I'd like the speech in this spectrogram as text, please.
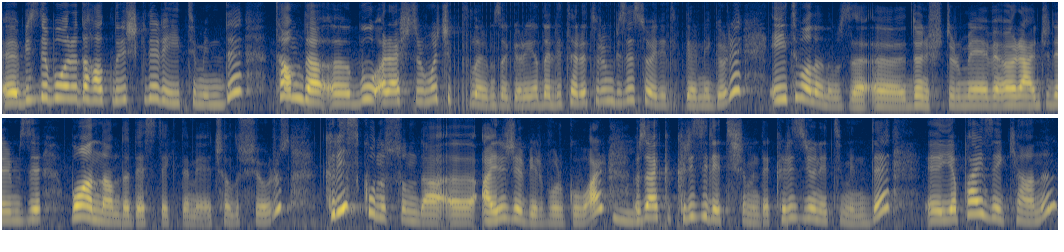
E, Biz de bu arada halkla ilişkiler eğitiminde tam da e, bu araştırma çıktılarımıza göre ya da literatürün bize söylediklerine göre eğitim alanımızı e, dönüştürmeye ve öğrencilerimizi bu anlamda desteklemeye çalışıyoruz. Kriz konusunda e, ayrıca bir vurgu var. Özellikle kriz iletişiminde, kriz yönetiminde yapay zekanın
